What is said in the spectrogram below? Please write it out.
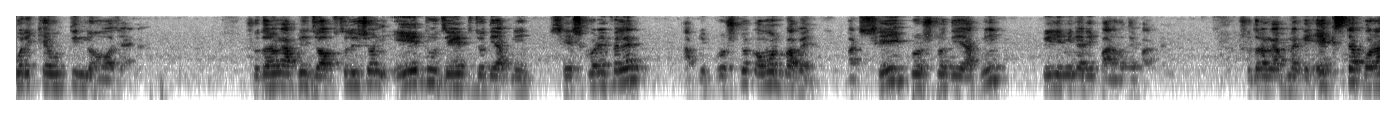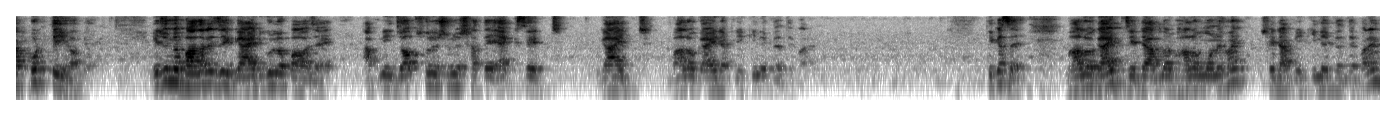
পরীক্ষায় উত্তীর্ণ হওয়া যায় না। সুতরাং আপনি job solution A to Z যদি আপনি শেষ করে ফেলেন, আপনি প্রশ্ন কমন পাবেন বাট সেই প্রশ্ন দিয়ে আপনি প্রিলিমিনারি পার হতে পারবেন সুতরাং আপনাকে এক্সট্রা পড়া পড়তেই হবে। এই জন্য বাজারে যে গাইডগুলো পাওয়া যায়, আপনি জব সলিউশনের সাথে এক সেট গাইড ভালো গাইড আপনি কিনে ফেলতে পারেন। ঠিক আছে? ভালো গাইড যেটা আপনার ভালো মনে হয়, সেটা আপনি কিনে ফেলতে পারেন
